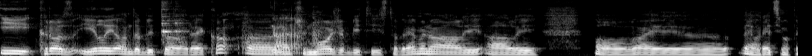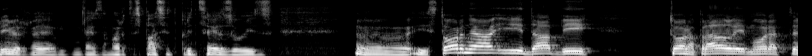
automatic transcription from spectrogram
i kroz ili, onda bi to rekao. Znači, može biti istovremeno, ali, ali ovaj, uh, evo, recimo primjer, ne, ne znam, morate spasiti princezu iz, uh, iz tornja i da bi to napravili morate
